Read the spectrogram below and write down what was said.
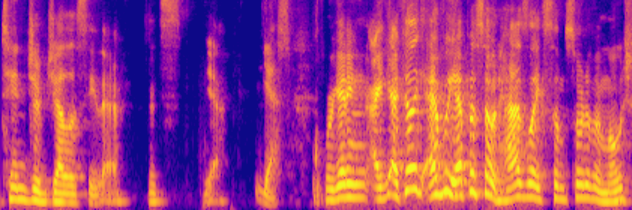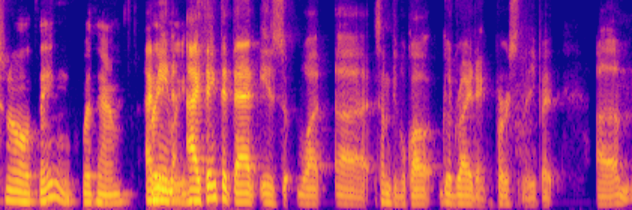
tinge of jealousy there. It's yeah, Yes. we're getting. I, I feel like every episode has like some sort of emotional thing with him. I mean. I think that that is what uh, some people call good writing, personally. But um,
